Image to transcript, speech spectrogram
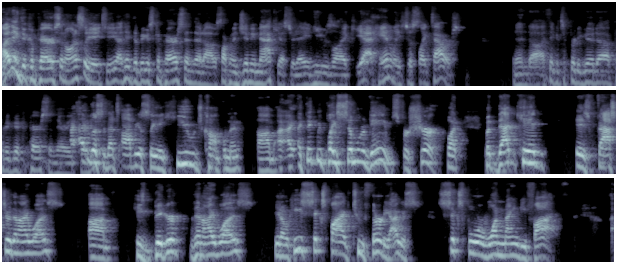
I think the comparison, honestly, At, I think the biggest comparison that uh, I was talking to Jimmy Mack yesterday, and he was like, "Yeah, Handley's just like Towers," and uh, I think it's a pretty good, uh, pretty good comparison there. I, I, listen, that's obviously a huge compliment. Um, I, I think we play similar games for sure, but but that kid is faster than I was. Um, he's bigger than I was. You know, he's 6'5, 230. I was 6'4, 195. Uh,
